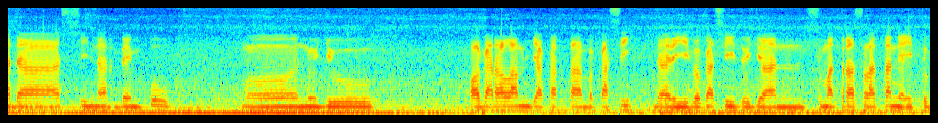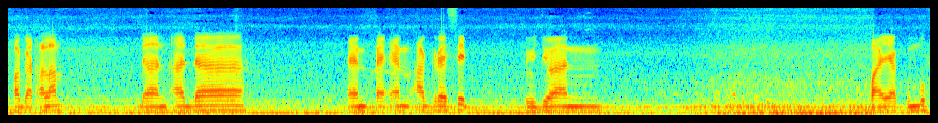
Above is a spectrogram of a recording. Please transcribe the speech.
ada sinar dempu menuju Pagar Alam Jakarta Bekasi. Dari Bekasi tujuan Sumatera Selatan yaitu Pagar Alam. Dan ada MPM agresif tujuan Payakumbuh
